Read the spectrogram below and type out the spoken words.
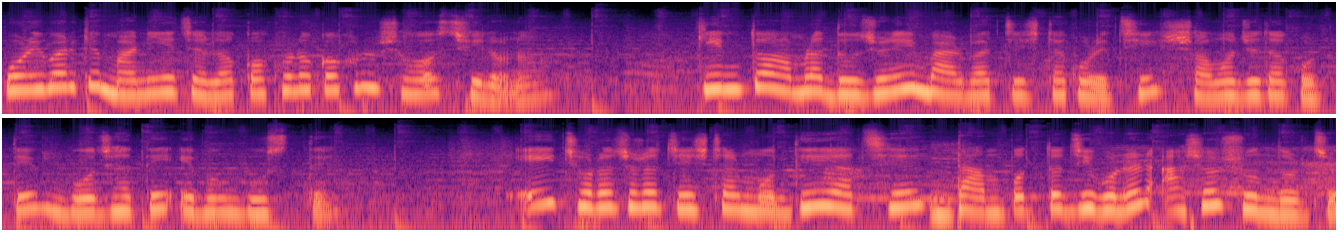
পরিবারকে মানিয়ে চলা কখনো কখনো সহজ ছিল না। কিন্তু আমরা দুজনেই বারবার চেষ্টা করেছি সমঝোতা করতে, বোঝাতে এবং বুঝতে। এই ছোট ছোট চেষ্টার মধ্যেই আছে দাম্পত্য জীবনের আসল সৌন্দর্য।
